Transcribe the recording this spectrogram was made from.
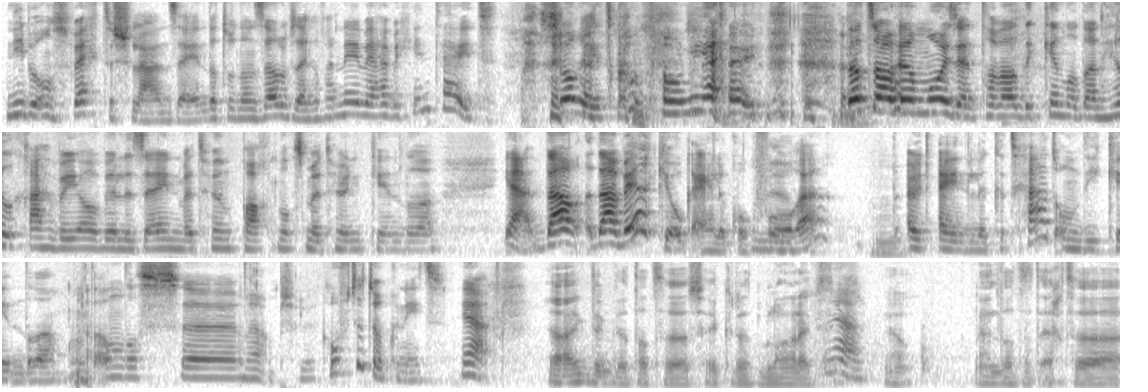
niet bij ons weg te slaan zijn. Dat we dan zelf zeggen van, nee, we hebben geen tijd. Sorry, het komt nou niet uit. Dat zou heel mooi zijn. Terwijl de kinderen dan heel graag bij jou willen zijn met hun partners, met hun kinderen. Ja, daar, daar werk je ook eigenlijk ook voor, hè? Uiteindelijk, het gaat om die kinderen. Want anders eh, Ja, absoluut. hoeft het ook niet. Ja, Ja, ik denk dat dat eh, zeker het belangrijkste Ja. is. Ja. En dat het echt, eh,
